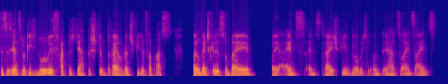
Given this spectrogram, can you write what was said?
das ist jetzt wirklich null faktisch, der hat bestimmt 300 Spiele verpasst, weil Ovechkin ist so bei, bei 1, 1-3 Spielen, glaube ich, und er hat so 1-1,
